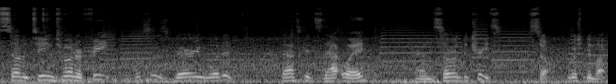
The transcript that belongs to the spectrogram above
17, 200 feet. This is very wooded. Basket's that way, and so are the trees. So, wish me luck.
